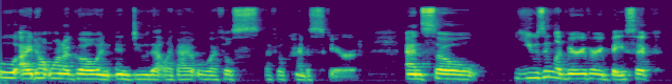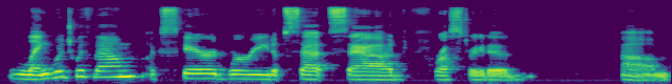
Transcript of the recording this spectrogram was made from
ooh, I don't want to go and, and do that. Like I, ooh, I feel, I feel kind of scared. And so using like very, very basic language with them, like scared, worried, upset, sad, frustrated, um,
